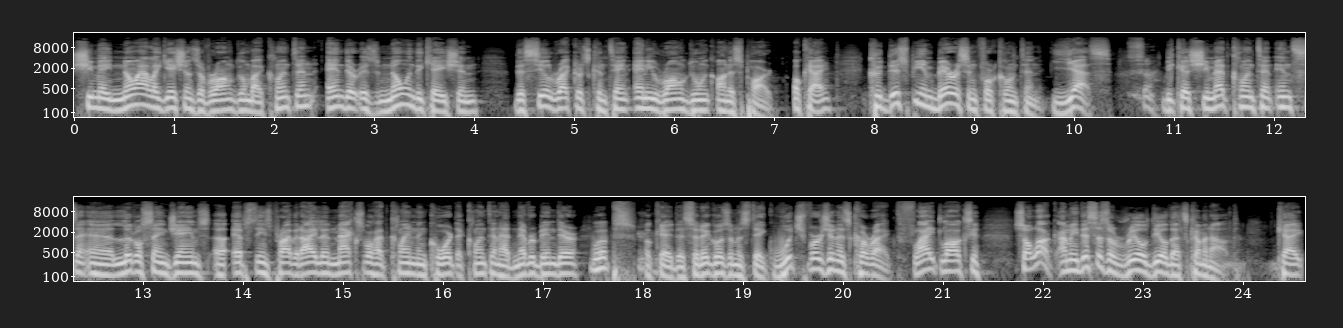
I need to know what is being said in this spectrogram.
She made no allegations of wrongdoing by Clinton, and there is no indication the sealed records contain any wrongdoing on his part. Okay. Could this be embarrassing for Clinton? Yes. Sure. Because she met Clinton in uh, Little St. James, uh, Epstein's private island. Maxwell had claimed in court that Clinton had never been there. Whoops. Okay, so there goes a mistake. Which version is correct? Flight logs. So, look, I mean, this is a real deal that's coming out. Okay,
